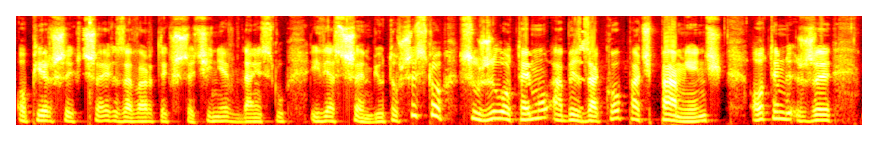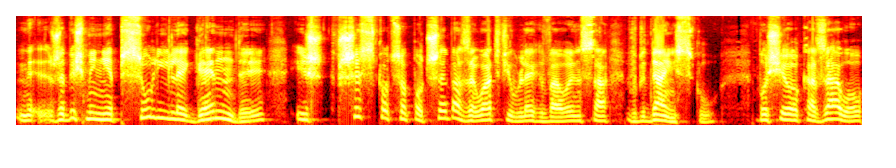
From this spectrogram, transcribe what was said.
o pierwszych trzech zawartych w Szczecinie, w Gdańsku i w Jastrzębiu. To wszystko służyło temu, aby zakopać pamięć o tym, że, żebyśmy nie psuli legendy, iż wszystko, co potrzeba, załatwił Lech Wałęsa w Gdańsku bo się okazało,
